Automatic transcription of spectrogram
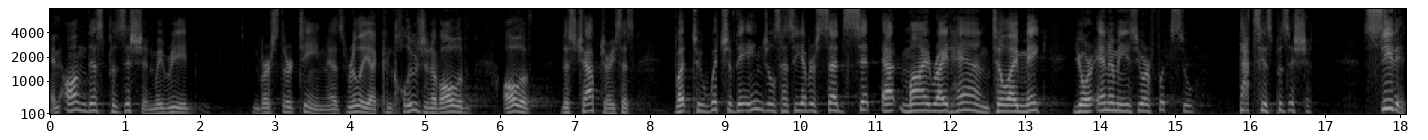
And on this position, we read in verse 13 as really a conclusion of all of, all of this chapter. He says, But to which of the angels has he ever said, Sit at my right hand till I make your enemies your footstool? That's his position. Seated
